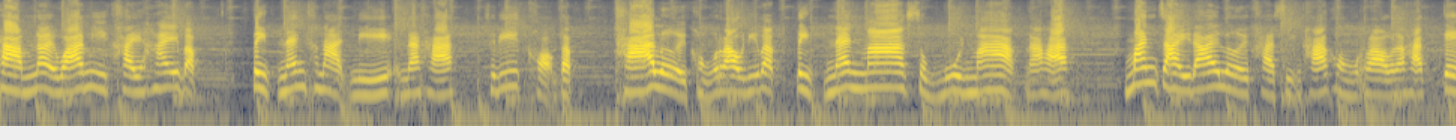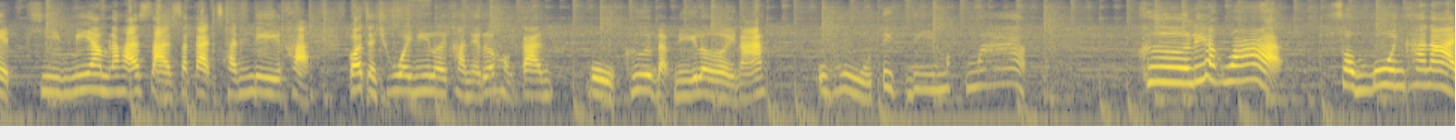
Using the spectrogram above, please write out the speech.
ถามหน่อยว่ามีใครให้แบบติดแน่นขนาดนี้นะคะชลี่ขอแบบท้าเลยของเรานี่แบบติดแน่นมาก สมบูรณ์มากนะคะ มั่นใจได้เลยค่ะสินค้าของเรานะคะ เกรดพรีเมียมนะคะ สารสกัดชั้นดีค่ะ ก็จะช่วยนี่เลยค่ะในเรื่องของการปลูกพืชแบบนี้เลยนะโอ้โหติดดีมากๆ คือเรียกว่า สมบูรณ์ขนาด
